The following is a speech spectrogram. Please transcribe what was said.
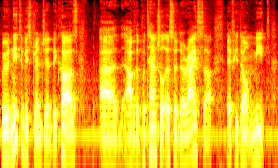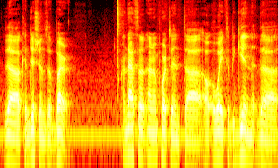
We would need to be stringent because uh, of the potential issa deraisa if you don't meet the conditions of Bayer and that's a, an important uh, a, way to begin the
